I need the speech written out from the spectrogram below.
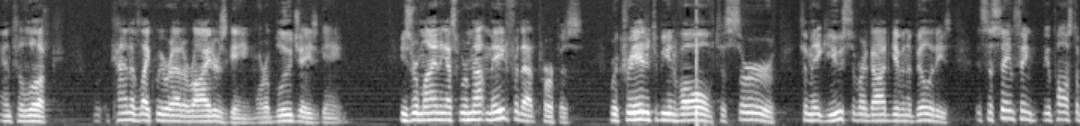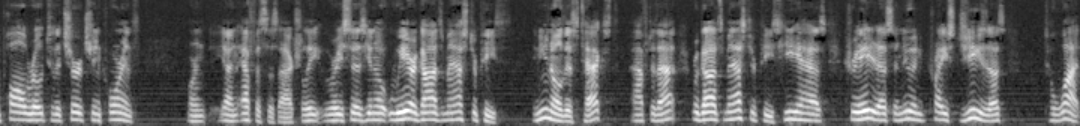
and to look, kind of like we were at a Riders game or a Blue Jays game. He's reminding us we're not made for that purpose. We're created to be involved, to serve, to make use of our God given abilities. It's the same thing the Apostle Paul wrote to the church in Corinth, or in, yeah, in Ephesus actually, where he says, You know, we are God's masterpiece. And you know this text after that. We're God's masterpiece. He has created us anew in Christ Jesus to what?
